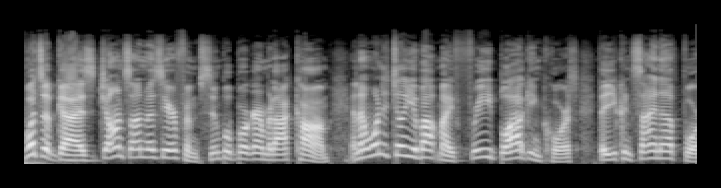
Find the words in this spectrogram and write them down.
What's up, guys? John Sonmez here from SimpleProgrammer.com, and I want to tell you about my free blogging course that you can sign up for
